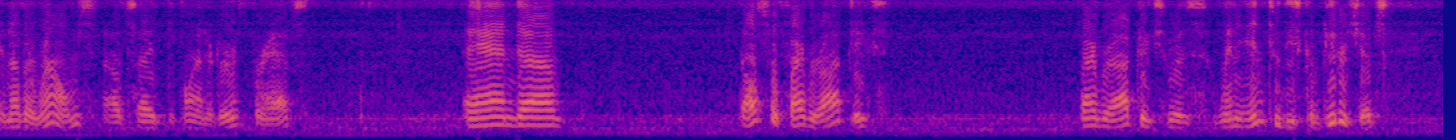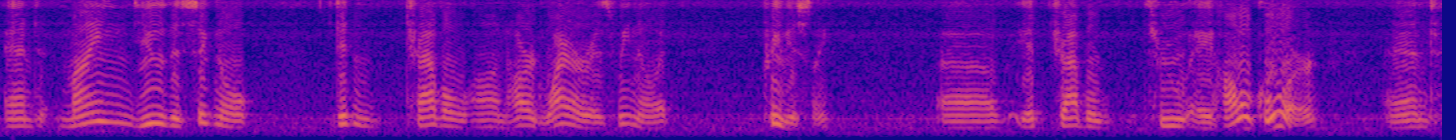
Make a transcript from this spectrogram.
in other realms outside the planet Earth, perhaps, and uh, also fiber optics. Fiber optics was went into these computer chips, and mind you, the signal didn't travel on hard wire as we know it previously uh, it traveled through a hollow core and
